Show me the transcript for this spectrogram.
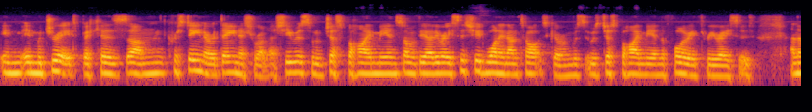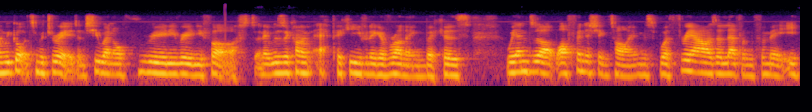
in in Madrid because um, Christina, a Danish runner, she was sort of just behind me in some of the early races. She had won in Antarctica and was was just behind me in the following three races. And then we got to Madrid and she went off really really fast. And it was a kind of epic evening of running because we ended up our finishing times were three hours eleven for me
